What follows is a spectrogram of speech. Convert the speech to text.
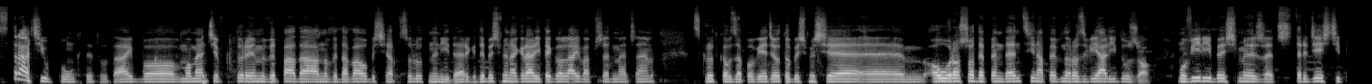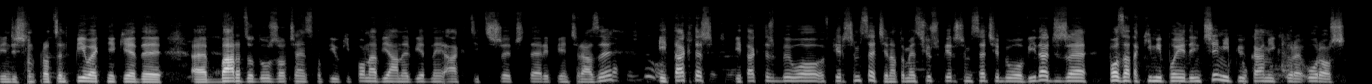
stracił punkty tutaj, bo w momencie, w którym wypada, no wydawałoby się absolutny lider, gdybyśmy nagrali tego live'a przed meczem z krótką zapowiedzią, to byśmy się um, o uroszodependencji na pewno rozwijali dużo. Mówilibyśmy, że 40-50% piłek niekiedy, e, bardzo dużo, często piłki ponawiane w jednej akcji 3, 4, 5 razy. I tak, też, i tak też było w pierwszym secie, natomiast już w pierwszym secie było widać, że poza takimi pojedynczymi piłkami, które Urosz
